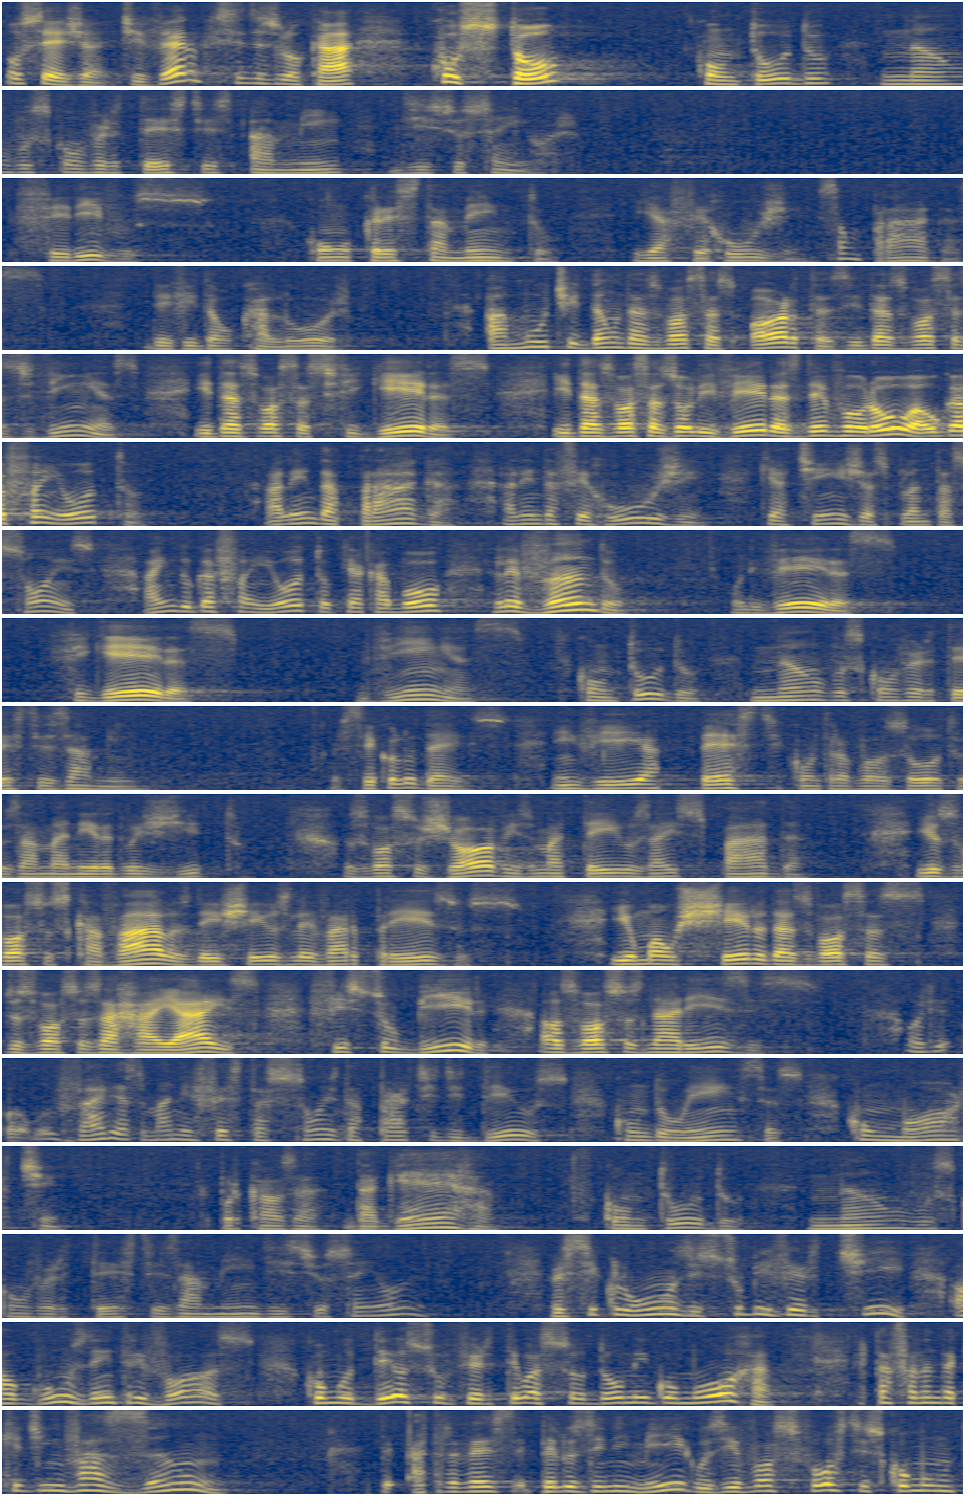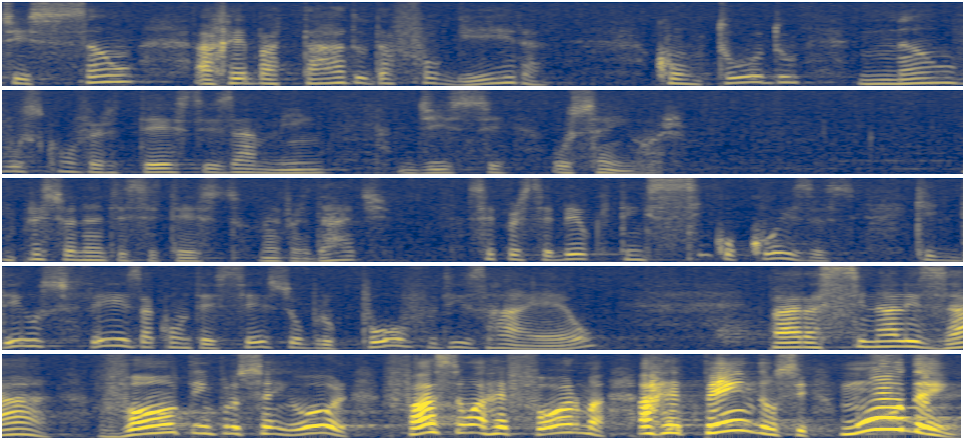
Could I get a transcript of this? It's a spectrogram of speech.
Ou seja, tiveram que se deslocar, custou, contudo, não vos convertestes a mim, disse o Senhor ferivos com o crestamento e a ferrugem, são pragas, devido ao calor. A multidão das vossas hortas e das vossas vinhas e das vossas figueiras e das vossas oliveiras devorou-a o gafanhoto. Além da praga, além da ferrugem que atinge as plantações, ainda o gafanhoto que acabou levando oliveiras, figueiras, vinhas. Contudo, não vos convertestes a mim. Versículo 10: Enviei a peste contra vós outros à maneira do Egito. Os vossos jovens matei-os à espada, e os vossos cavalos deixei-os levar presos. E o mau cheiro das vossas, dos vossos arraiais fiz subir aos vossos narizes. Olha, várias manifestações da parte de Deus com doenças, com morte, por causa da guerra. Contudo, não vos convertestes a mim, disse o Senhor. Versículo 11: Subverti alguns dentre vós, como Deus subverteu a Sodoma e Gomorra. Ele está falando aqui de invasão através pelos inimigos, e vós fostes como um tição arrebatado da fogueira. Contudo, não vos convertestes a mim, disse o Senhor. Impressionante esse texto, não é verdade? Você percebeu que tem cinco coisas que Deus fez acontecer sobre o povo de Israel para sinalizar: voltem para o Senhor, façam a reforma, arrependam-se, mudem.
